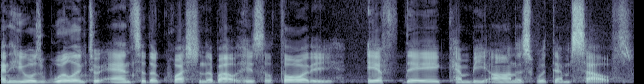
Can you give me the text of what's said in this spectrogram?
And he was willing to answer the question about his authority if they can be honest with themselves.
